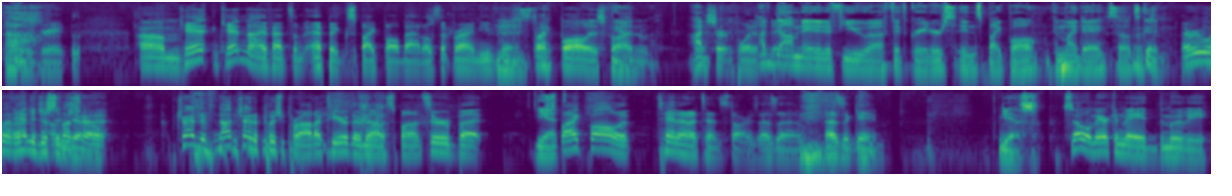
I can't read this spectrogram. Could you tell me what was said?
That'll be ah. great. Ken, um, Kent and I have had some epic spike ball battles that Brian you've hmm. missed. Spike ball is fun. Yeah. At a certain point of the I've day. dominated a few uh, fifth graders in spike ball in my day, so it's good. Everyone, And I'm, just I'm in general. Trying to, I'm trying to not trying to push product here. They're not a sponsor, but Yeah, spike ball at ten out of ten stars as a as a game. Yes. So American Made the movie.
